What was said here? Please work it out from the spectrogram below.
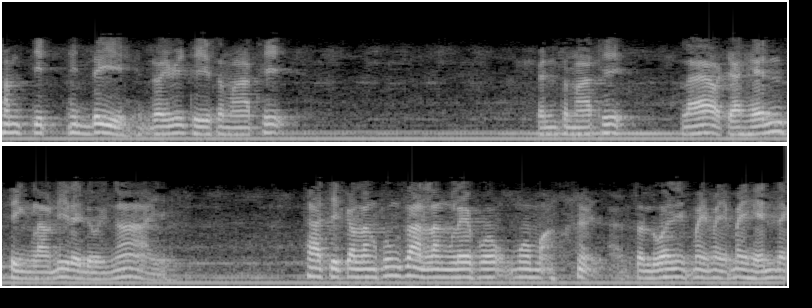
ทำจิตให้ดี โดยวิธีสมาธิ เป็นสมาธิแล้วจะเห็นสิ่งเหล่านี้ได้โดยง่าย ถ้าจิตกำลังฟุ้งซ่านลังเลโพมัวมสลวยไม่ไม่ไม่เห็นได้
